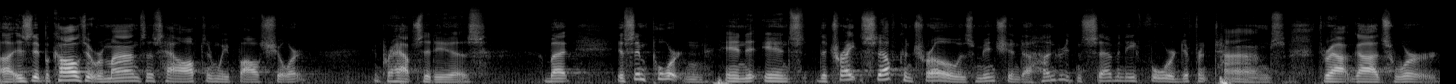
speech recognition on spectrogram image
Uh, is it because it reminds us how often we fall short? And perhaps it is. But it's important, and, and the trait self control is mentioned 174 different times throughout God's Word.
